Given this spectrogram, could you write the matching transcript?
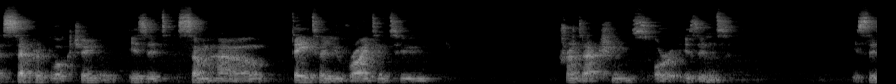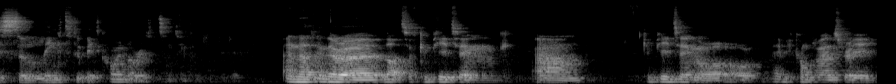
a separate blockchain? Is it somehow data you write into transactions, or is it mm. this still linked to Bitcoin, or is it something? Completely different? And I think there are lots of competing, um, competing or, or, maybe complementary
